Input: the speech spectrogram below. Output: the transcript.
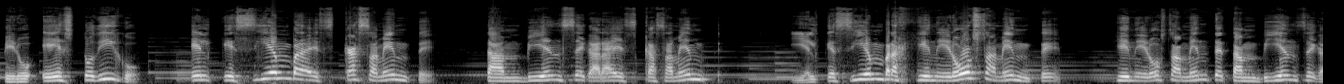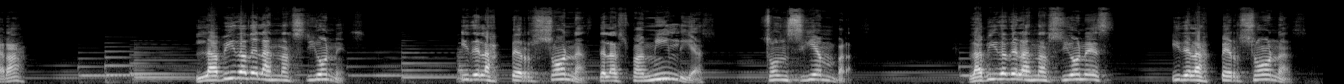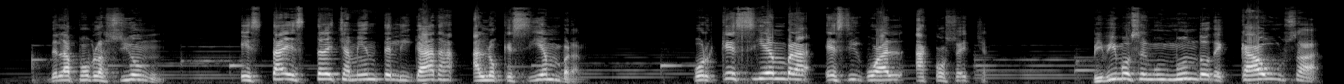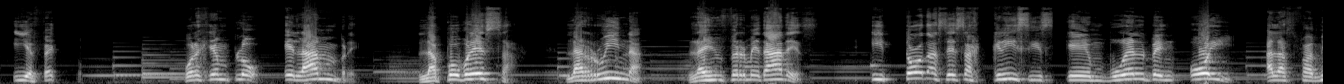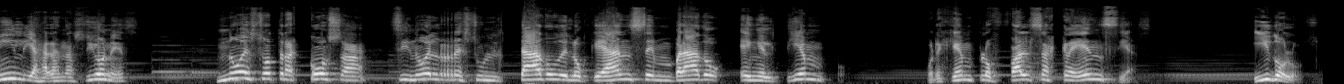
pero esto digo, el que siembra escasamente, también segará escasamente. Y el que siembra generosamente, generosamente también segará. La vida de las naciones y de las personas, de las familias, son siembras. La vida de las naciones y de las personas, de la población, está estrechamente ligada a lo que siembran. ¿Por qué siembra es igual a cosecha? Vivimos en un mundo de causa y efecto. Por ejemplo, el hambre, la pobreza, la ruina, las enfermedades y todas esas crisis que envuelven hoy a las familias, a las naciones, no es otra cosa sino el resultado de lo que han sembrado en el tiempo. Por ejemplo, falsas creencias, ídolos,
